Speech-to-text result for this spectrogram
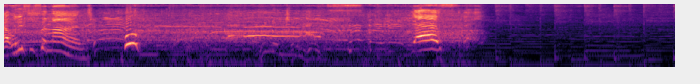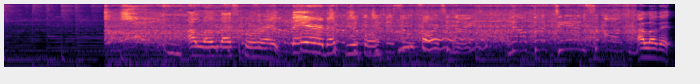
At least it's a nine. Whew. Yes. I love that score right there. That's beautiful. Beautiful. I love it.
